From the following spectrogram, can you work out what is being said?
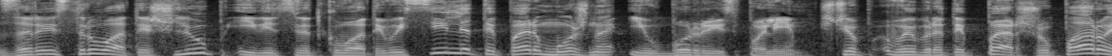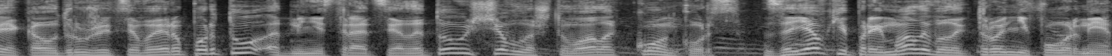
Зареєструвати шлюб і відсвяткувати весілля тепер можна і в Борисполі. Щоб вибрати першу пару, яка одружиться в аеропорту, адміністрація литовища влаштувала конкурс. Заявки приймали в електронній формі.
